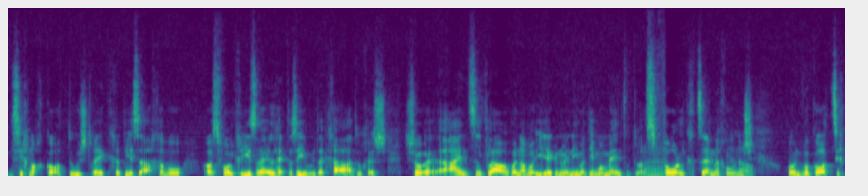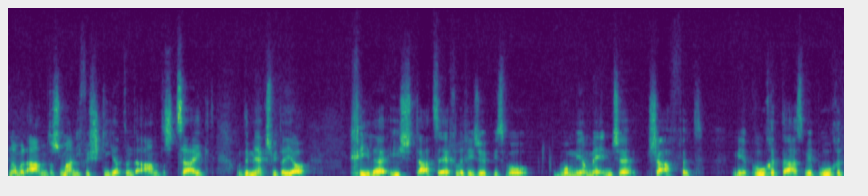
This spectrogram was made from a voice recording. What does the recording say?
sich nach Gott ausstrecken, die Sachen, wo als Volk Israel hat das immer wieder gehabt. Du hast schon Einzelglauben, aber irgendwann immer die Momente, wo du als Volk zusammenkommst Genau. und wo Gott sich nochmal anders manifestiert und anders zeigt. Und dann merkst du wieder, ja, Chile ist tatsächlich ist etwas, wo, wo wir Menschen schaffen. Wir brauchen das. Wir, brauchen,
